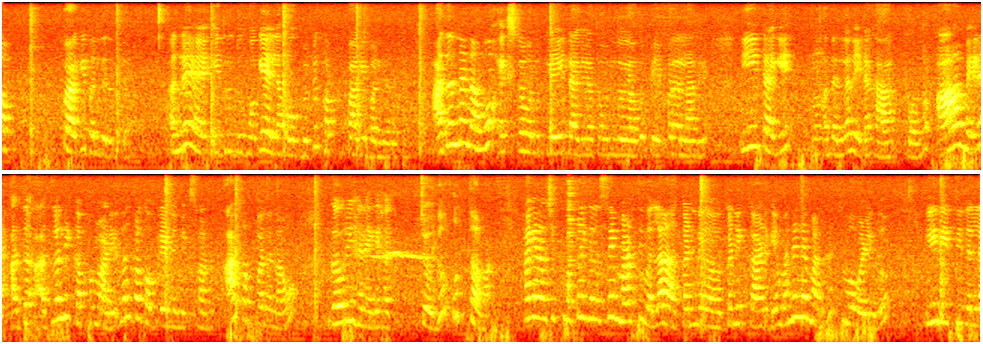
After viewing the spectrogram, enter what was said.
ಕಪ್ಪಾಗಿ ಬಂದಿರುತ್ತೆ. ಅಂದರೆ ಇದ್ರದ್ದು ಹೊಗೆ ಎಲ್ಲ ಹೋಗ್ಬಿಟ್ಟು ಕಪ್ಪಾಗಿ ಬಂದಿರುತ್ತೆ. ಅದನ್ನು ನಾವು ಎಕ್ಸ್ಟ್ರಾ ಒಂದು ಪ್ಲೇಟ್ ಆಗಲಿ ಅಥವಾ ಒಂದು ಯಾವುದೋ ಪೇಪರಲ್ಲಾಗಲಿ ನೀಟಾಗಿ ಅದೆಲ್ಲ ನೀಟಾಗಿ ಹಾಕ್ಕೊಂಡು ಆಮೇಲೆ ಅದು ಅದರಲ್ಲಿ ಕಪ್ಪು ಮಾಡಿ ಸ್ವಲ್ಪ ಕೊಬ್ಬರಿ ಎಣ್ಣೆ ಮಿಕ್ಸ್ ಮಾಡಬೇಕು ಆ ಕಪ್ಪನ್ನು ನಾವು ಗೌರಿ ಹಣೆಗೆ ಹಚ್ಚೋದು ಉತ್ತಮ. ಹಾಗೆ ನಾವು ಚಿಕ್ಕ ಮಕ್ಕಳಿಗೆಲ್ಲ ಸೇಮ್ ಮಾಡ್ತೀವಲ್ಲ, ಕಣ್ಣು, ಕಣ್ಣಿಗೆ ಕಾಡಿಗೆ ಮನೆಯಲ್ಲೇ ಮಾಡಿದ್ರೆ ತುಂಬ ಒಳ್ಳೆಯದು. ಈ ರೀತಿದೆಲ್ಲ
